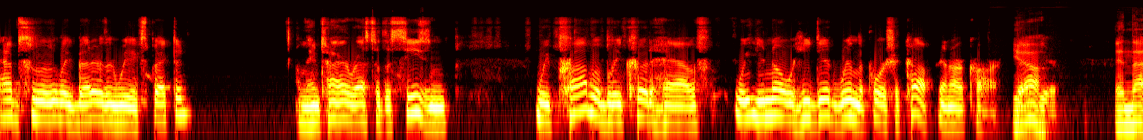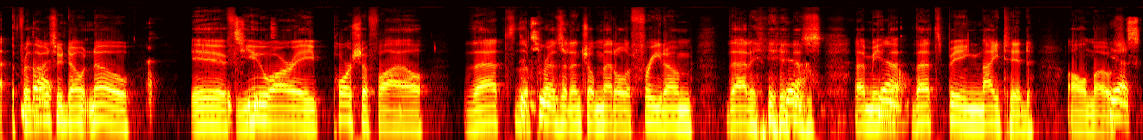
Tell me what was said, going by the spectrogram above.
absolutely better than we expected. And the entire rest of the season, we probably could have. We, you know, he did win the Porsche Cup in our car. Yeah, and that for but, those who don't know, if you huge. are a Porsche file, that's the it's Presidential huge. Medal of Freedom. That is, yeah. I mean, yeah. that, that's being knighted almost. Yes,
